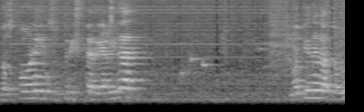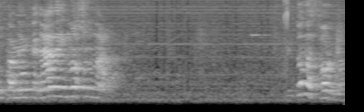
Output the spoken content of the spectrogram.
los pone en su triste realidad. No tienen absolutamente nada y no son nada. De todas formas,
